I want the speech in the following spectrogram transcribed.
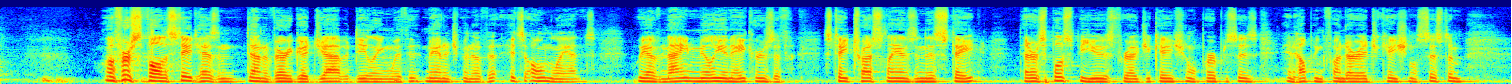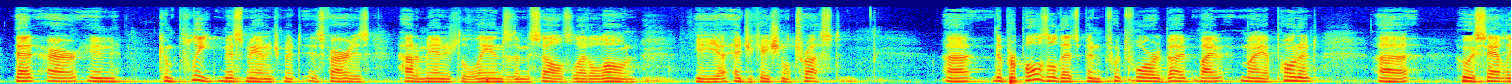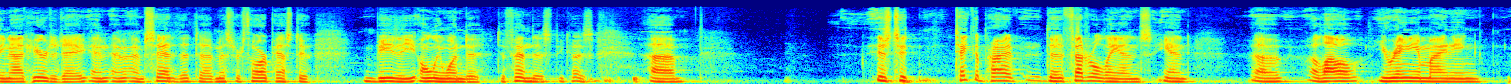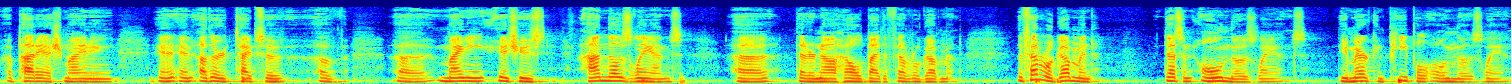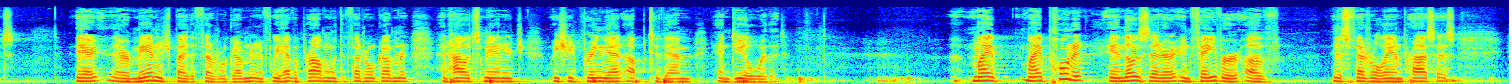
Well, first of all, the state hasn't done a very good job of dealing with management of its own lands. We have 9 million acres of state trust lands in this state that are supposed to be used for educational purposes and helping fund our educational system that are in complete mismanagement as far as how to manage the lands themselves, let alone the uh, educational trust. Uh, The proposal that's been put forward by, by my opponent, uh, who is sadly not here today, and and I'm sad that uh, Mr. Thorpe has to be the only one to defend this because, uh, is to take the private, the federal lands and allow uranium mining, potash mining and, and other types of, of uh, mining issues on those lands uh, that are now held by the federal government. The federal government doesn't own those lands. The American people own those lands. They're, they're managed by the federal government. If we have a problem with the federal government and how it's managed, we should bring that up to them and deal with it. My, my opponent and those that are in favor of this federal land process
